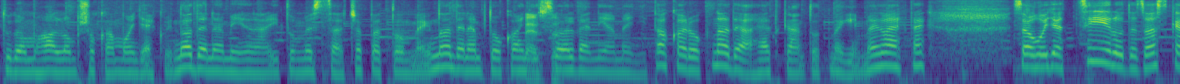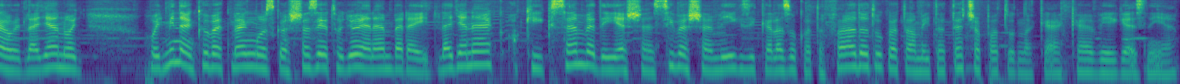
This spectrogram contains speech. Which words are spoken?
tudom, hallom, sokan mondják, hogy na de nem én állítom össze a csapatom, meg na de nem tudok annyit Persze. fölvenni, amennyit akarok, na de a headcountot megint megvágták. Szóval, hogy a célod az az kell, hogy legyen, hogy, hogy minden követ megmozgass azért, hogy olyan embereid legyenek, akik szenvedélyesen, szívesen végzik el azokat a feladatokat, amit a te csapatodnak el kell végeznie.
